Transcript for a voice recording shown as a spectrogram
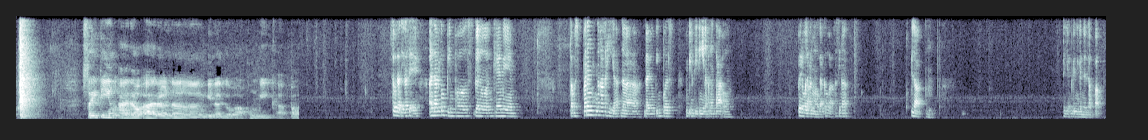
so, ito yung araw-araw na ginagawa kong makeup. So, ganun kasi, ang dami kong pimples, gano'n, kaya Tapos, parang kung nakahirap na meron pimples, hindi iiyak ng tao. Pero wala naman ako, kasi na, pila. Hmm. Hindi ko naman napa.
